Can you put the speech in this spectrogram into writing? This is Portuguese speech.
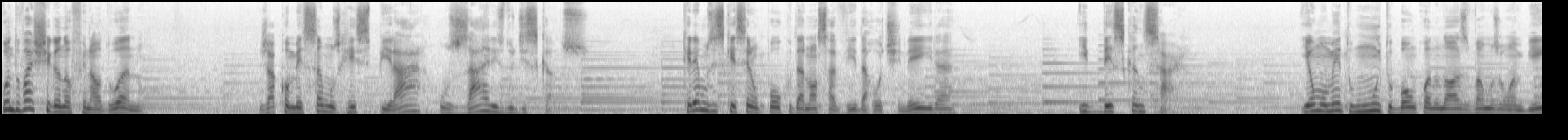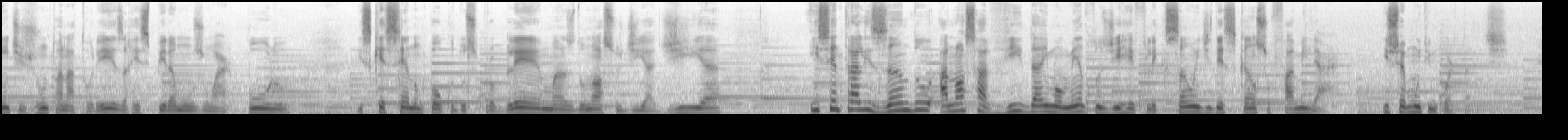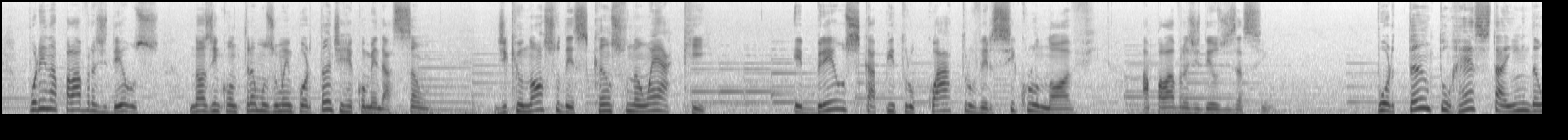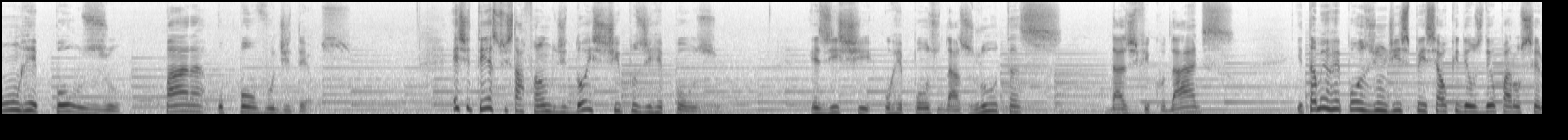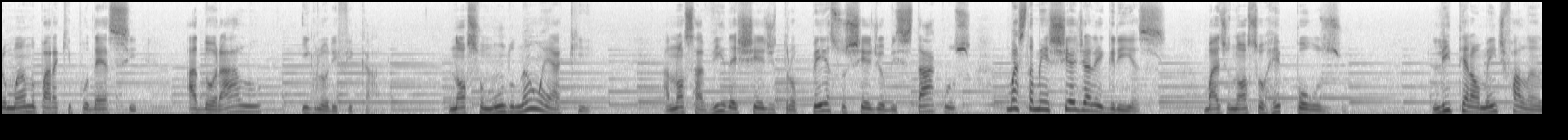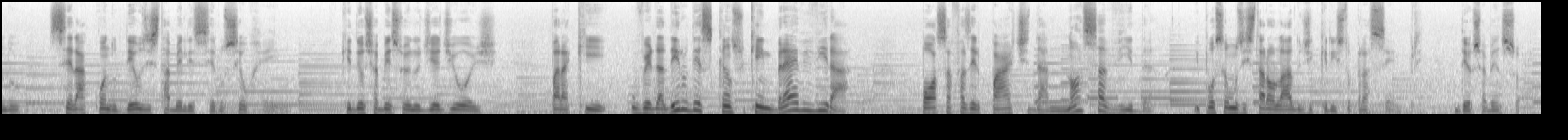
Quando vai chegando ao final do ano, já começamos a respirar os ares do descanso. Queremos esquecer um pouco da nossa vida rotineira e descansar. E é um momento muito bom quando nós vamos a um ambiente junto à natureza, respiramos um ar puro, esquecendo um pouco dos problemas do nosso dia a dia e centralizando a nossa vida em momentos de reflexão e de descanso familiar. Isso é muito importante. Porém, na palavra de Deus, nós encontramos uma importante recomendação de que o nosso descanso não é aqui. Hebreus capítulo 4, versículo 9, a palavra de Deus diz assim: Portanto, resta ainda um repouso para o povo de Deus. Este texto está falando de dois tipos de repouso. Existe o repouso das lutas, das dificuldades, e também o repouso de um dia especial que Deus deu para o ser humano para que pudesse adorá-lo e glorificá-lo. Nosso mundo não é aqui. A nossa vida é cheia de tropeços, cheia de obstáculos, mas também é cheia de alegrias. Mas o nosso repouso, literalmente falando, será quando Deus estabelecer o seu reino. Que Deus te abençoe no dia de hoje, para que o verdadeiro descanso que em breve virá possa fazer parte da nossa vida e possamos estar ao lado de Cristo para sempre. Deus te abençoe.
